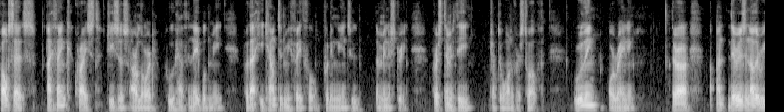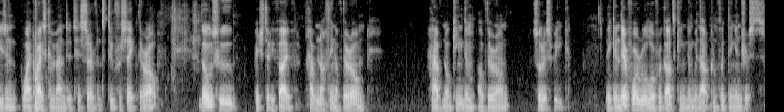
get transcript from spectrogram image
Paul says, I thank Christ Jesus our Lord, who hath enabled me, for that he counted me faithful, putting me into the ministry. 1 Timothy chapter 1 verse 12. Ruling or reigning. There are uh, there is another reason why Christ commanded his servants to forsake their all. Those who, page 35, have nothing of their own have no kingdom of their own, so to speak. They can therefore rule over God's kingdom without conflicting interests.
